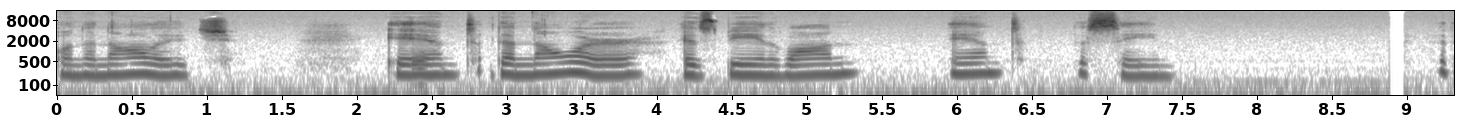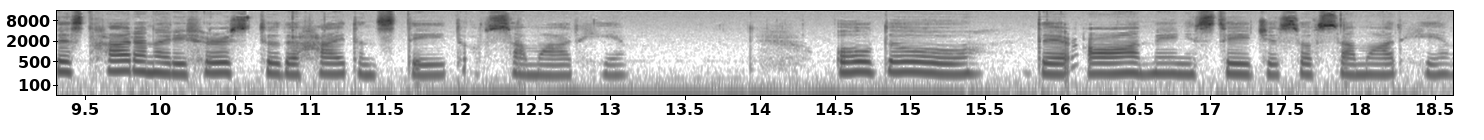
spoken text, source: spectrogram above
on the knowledge and the knower as being one and the same. This dharana refers to the heightened state of samadhi. Although there are many stages of samadhi,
